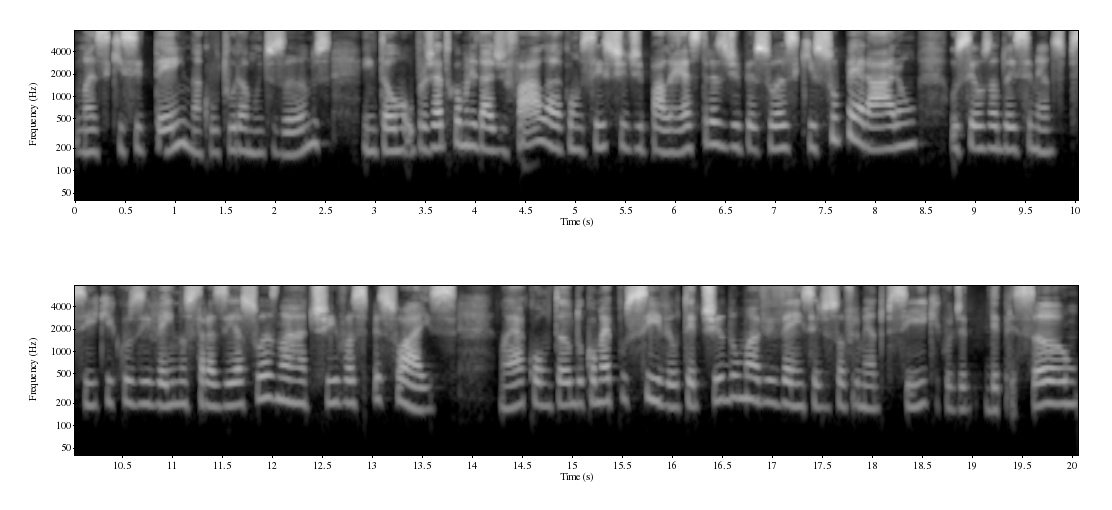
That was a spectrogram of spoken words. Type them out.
mas que se tem na cultura há muitos anos. Então, o projeto Comunidade de Fala consiste de palestras de pessoas que superaram os seus adoecimentos psíquicos e vêm nos trazer as suas narrativas pessoais, não é? contando como é possível ter tido uma vivência de sofrimento psíquico, de depressão,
